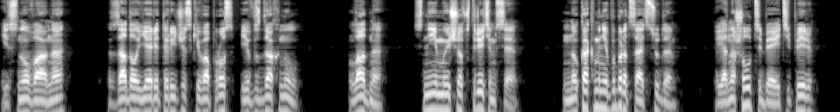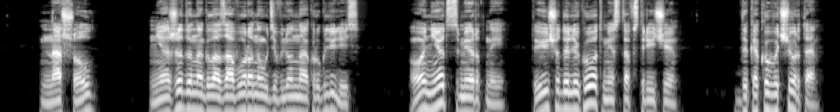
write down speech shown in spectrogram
И снова она. Задал я риторический вопрос и вздохнул. Ладно, с ней мы еще встретимся. Но как мне выбраться отсюда? Я нашел тебя и теперь... Нашел? Неожиданно глаза ворона удивленно округлились. «О нет, смертный, ты еще далеко от места встречи». «Да какого черта?»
